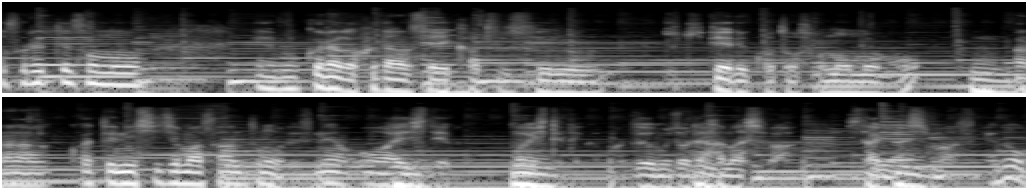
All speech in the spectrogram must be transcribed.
それってその、えー僕らが普段生活する生きてることそのもうん。のからこうやって西島さんともですねお会いして、お会いしてというか、ズーム上で話はしたりはしますけど、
